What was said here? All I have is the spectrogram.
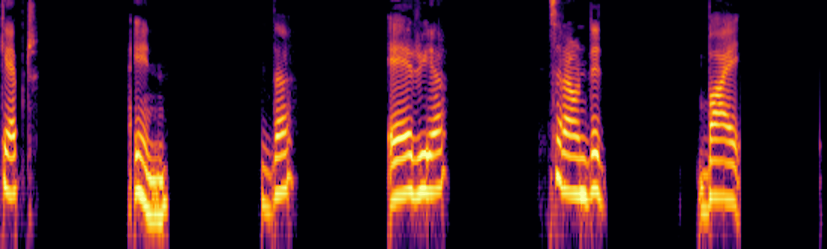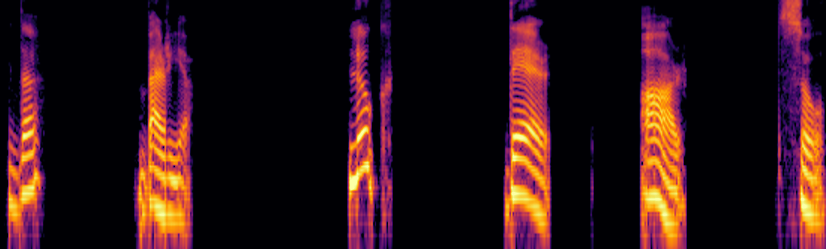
kept in the area surrounded by the barrier. Look, there are so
